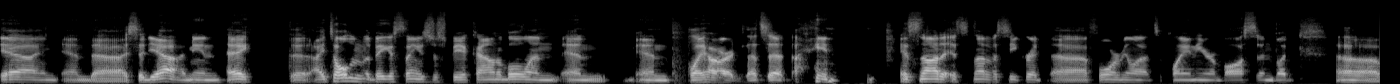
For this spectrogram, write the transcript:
Yeah, and and uh, I said, yeah. I mean, hey, the I told him the biggest thing is just be accountable and and and play hard. That's it. I mean, it's not it's not a secret uh, formula to playing here in Boston, but uh,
